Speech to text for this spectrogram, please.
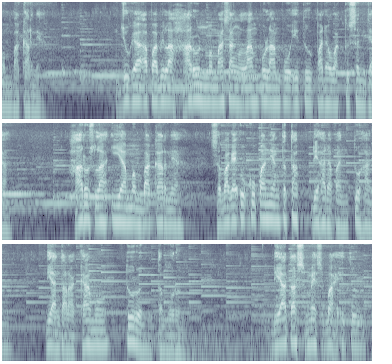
membakarnya. Juga apabila Harun memasang lampu-lampu itu pada waktu senja, haruslah ia membakarnya sebagai ukupan yang tetap di hadapan Tuhan di antara kamu turun-temurun. Di atas mesbah itu,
